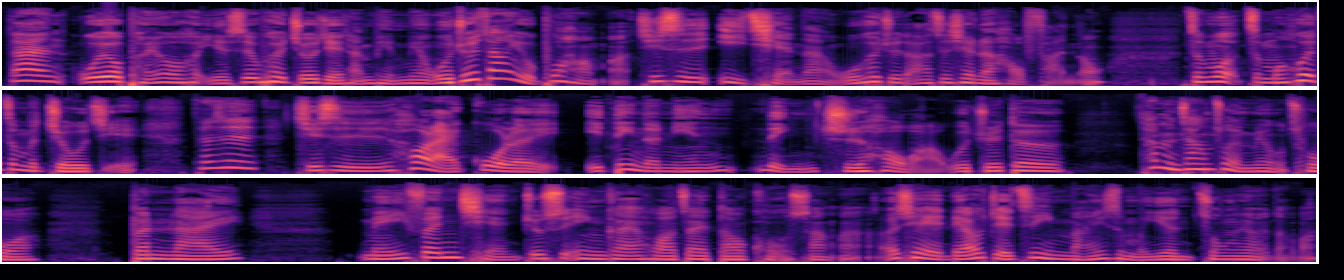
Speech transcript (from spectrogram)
但我有朋友也是会纠结产品面，我觉得这样有不好吗？其实以前呢、啊，我会觉得啊，这些人好烦哦，怎么怎么会这么纠结？但是其实后来过了一定的年龄之后啊，我觉得。他们这样做也没有错啊，本来每一分钱就是应该花在刀口上啊，而且了解自己买什么也很重要的嘛。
